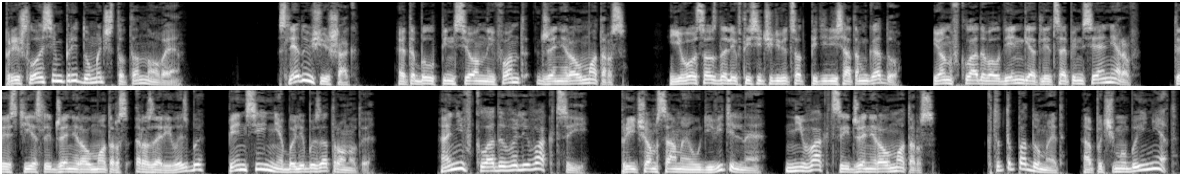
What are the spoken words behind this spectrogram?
Пришлось им придумать что-то новое. Следующий шаг это был пенсионный фонд General Motors. Его создали в 1950 году, и он вкладывал деньги от лица пенсионеров, то есть если General Motors разорилась бы, пенсии не были бы затронуты. Они вкладывали в акции, причем самое удивительное, не в акции General Motors. Кто-то подумает, а почему бы и нет?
